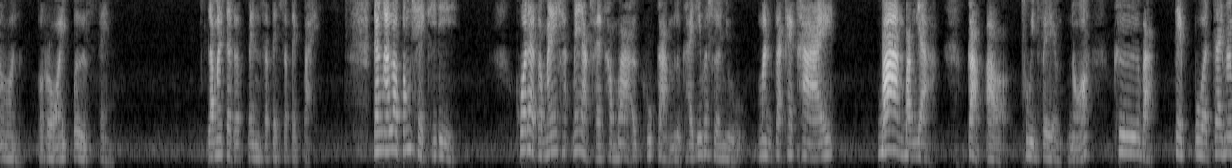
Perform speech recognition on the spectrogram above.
นอนร้อยเปอร์เซ็นต์แล้วมันก็จะเป็นสเต็ปสเต็ปไป ดังนั้นเราต้องเช็คให้ดีโค้ดอาจจะไม่ไม่อยากใช้คำว่าอคู่กรรม หรือใครที่เผชิญอยู่ มันจะคล้ายๆ บ้างบางอย่างกับเอ่อทวินเฟมเนาะคือแบบเจ็บปวดใจมา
